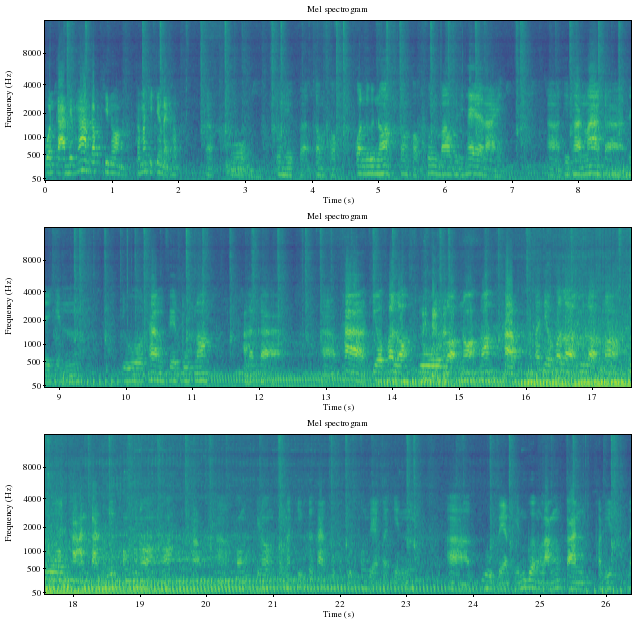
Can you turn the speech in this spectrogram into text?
บวนการเห็นงานกับพี่น้องสมาชิกยังไงครับครับโอ้ ตรงนี้ก็ต้องขอบก่อนอื่นเนาะต้องขอบคุณเบาเป็นให้หลายๆอ่าที่ผ่านมาก็ได้เห็นอยู่ทางเฟซบุ๊กเนาะแล้วก็อ่าผ้าเที่ยวผ้าเลาะอยู่รอบนอกเนาะครับผ้าเที่ยวผ้าเลาะอยู่รอบนอกอยู่ฐานการผลิตของพี่น้องเนาะครับอ่าของพี่น้องสมาชิกเครือข่ายผู้ประกวดทองแดงก็เห็นอ่ารูปแบบเห็นเบื้องหลังการผลิตใน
